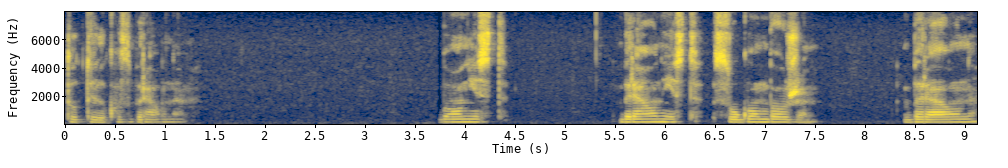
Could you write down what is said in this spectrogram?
to tylko z Brownem. Bo on jest, Brown jest sługą Bożym. Brown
